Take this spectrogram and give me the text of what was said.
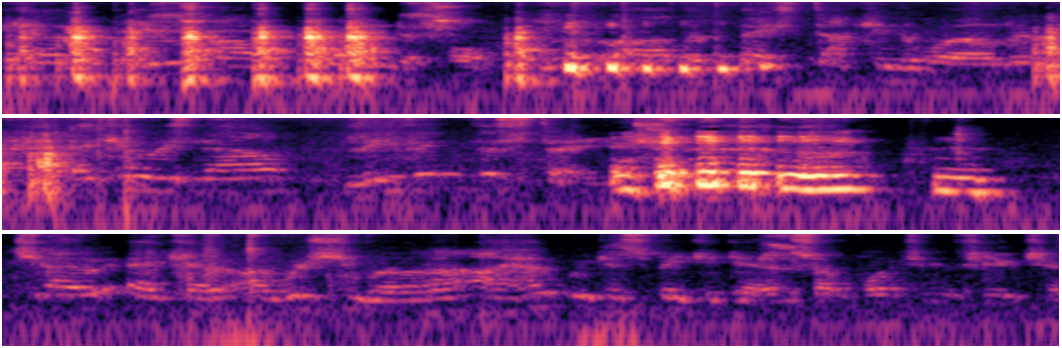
Echo, you are wonderful. You are the best duck in the world. And Echo is now leaving the stage. Joe, Echo, I wish you well, and I, I hope we can speak again at some point in the future.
